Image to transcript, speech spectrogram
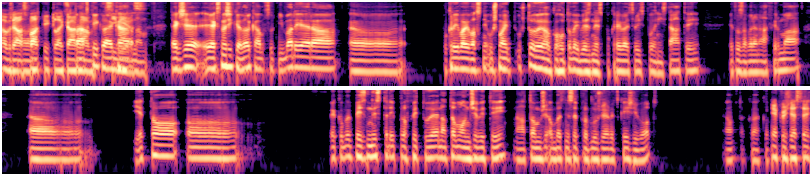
Dobře, a zpátky k lékárnám. Zpátky k CVS. lékárnám. Takže, jak jsme říkali, velká absolutní bariéra, uh, pokrývají vlastně, už, mají, už to je jako hotový biznis, pokrývají celý Spojený státy, je to zavedená firma. Uh, je to uh, jakoby biznis, který profituje na tom longevity, na tom, že obecně se prodlužuje lidský život. Jo, takové jako Jakože se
